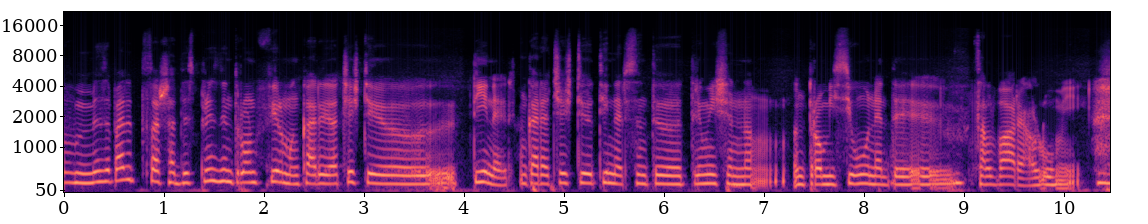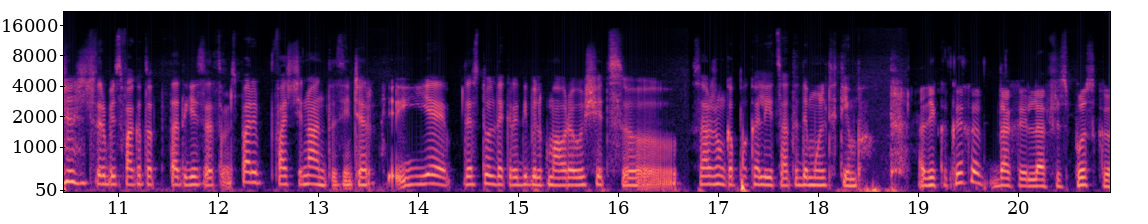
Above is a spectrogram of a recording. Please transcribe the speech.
mi se pare tot așa desprins dintr-un film în care acești uh, tineri, în care acești tineri sunt uh, trimiși în, într-o misiune de salvare a lumii și trebuie să facă tot, toată chestia asta. Mi se pare fascinant, sincer. E destul de credibil cum au reușit să, să ajungă păcăliți atât de mult timp. Adică, cred că dacă le-a fi spus că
